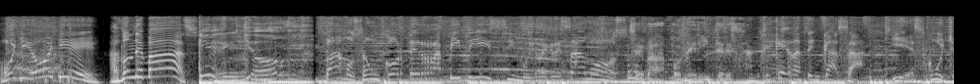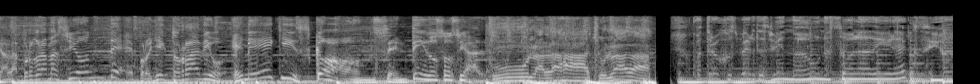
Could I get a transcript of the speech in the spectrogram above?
Oye, oye, ¿a dónde vas? ¿Quién, yo? Vamos a un corte rapidísimo y regresamos. Se va a poner interesante. Quédate en casa y escucha la programación de Proyecto Radio MX con sentido social. ¡Uh, la, la, chulada! Cuatro ojos verdes viendo a una sola dirección.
